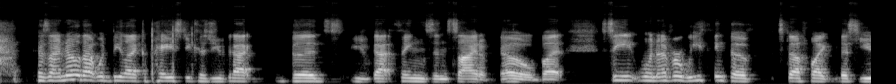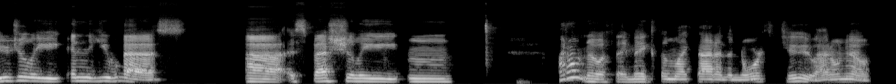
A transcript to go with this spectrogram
because I know that would be like a pasty because you've got goods, you've got things inside of dough. But see, whenever we think of stuff like this, usually in the US, uh, especially, mm, I don't know if they make them like that in the North too. I don't know.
